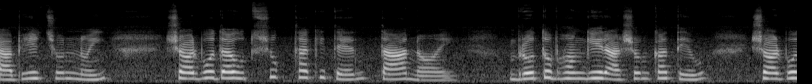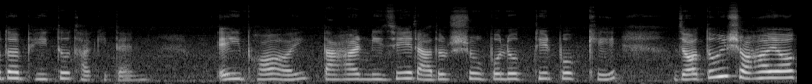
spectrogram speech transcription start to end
লাভের জন্যই সর্বদা উৎসুক থাকিতেন তা নয়, ব্রতভঙ্গের আশঙ্কাতেও সর্বদা ভীত থাকিতেন। এই ভয় তাহার নিজের আদর্শ উপলব্ধির পক্ষে যতই সহায়ক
